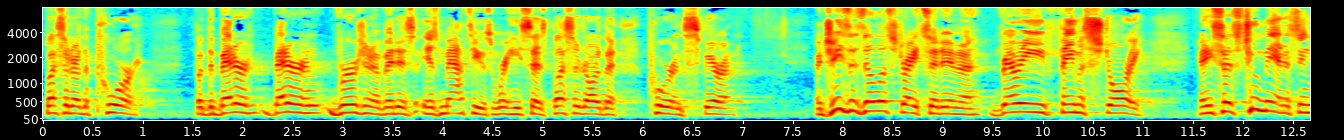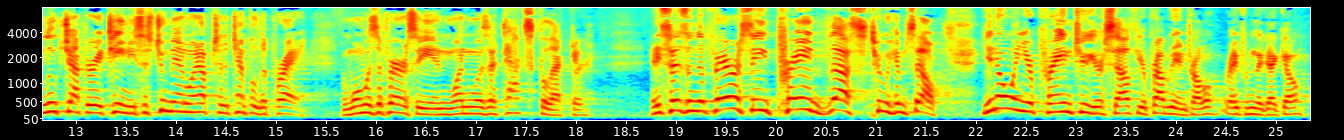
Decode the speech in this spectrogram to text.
Blessed are the poor but the better, better version of it is, is Matthew's, where he says, Blessed are the poor in spirit. And Jesus illustrates it in a very famous story. And he says, Two men, it's in Luke chapter 18, he says, Two men went up to the temple to pray. And one was a Pharisee and one was a tax collector. And he says, And the Pharisee prayed thus to himself. You know, when you're praying to yourself, you're probably in trouble right from the get go.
